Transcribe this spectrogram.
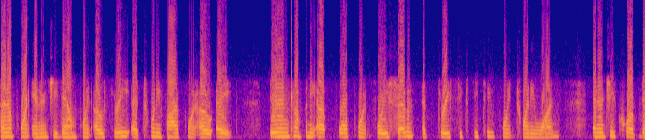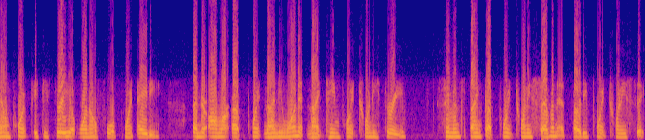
CenterPoint Energy down 0.03 at 25.08. Deere Company up 4.47 at 362.21. Entergy Corp down 0.53 at 104.80. Under Armour up 0.91 at 19.23. Simmons Bank up 0.27 at 30.26.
